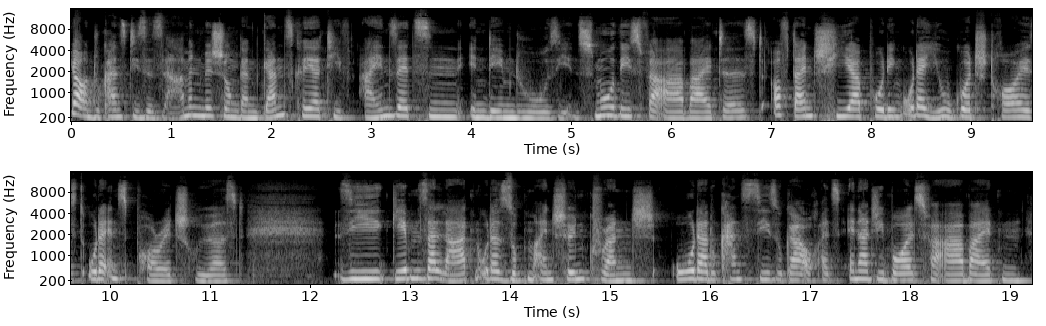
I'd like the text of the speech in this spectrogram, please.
Ja, und du kannst diese Samenmischung dann ganz kreativ einsetzen, indem du sie in Smoothies verarbeitest, auf deinen Chia-Pudding oder Joghurt streust oder ins Porridge rührst. Sie geben Salaten oder Suppen einen schönen Crunch oder du kannst sie sogar auch als Energy Balls verarbeiten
